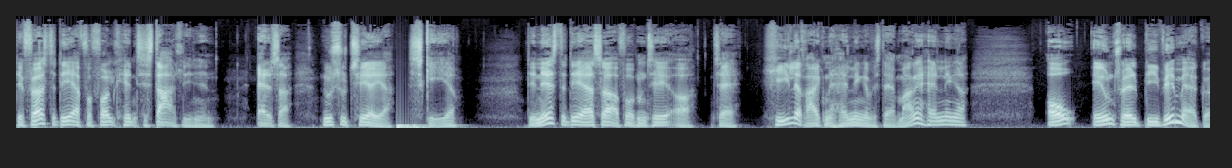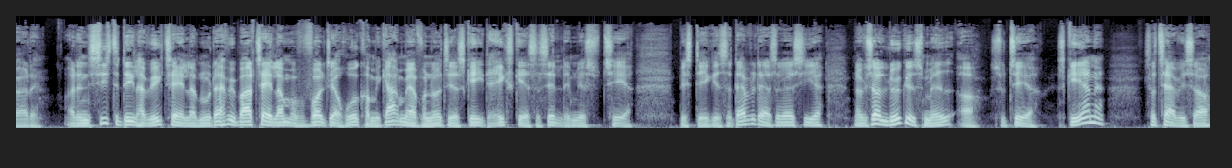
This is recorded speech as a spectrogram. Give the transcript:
det første, det er at få folk hen til startlinjen. Altså, nu sorterer jeg skære. Det næste, det er så at få dem til at tage hele rækken af handlinger, hvis der er mange handlinger, og eventuelt blive ved med at gøre det. Og den sidste del har vi ikke talt om nu. Der har vi bare talt om at få folk til at overhovedet komme i gang med at få noget til at ske, der ikke sker sig selv, nemlig at sortere bestikket. Så der vil det altså være at sige, at når vi så lykkes med at sortere skærene, så tager vi så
